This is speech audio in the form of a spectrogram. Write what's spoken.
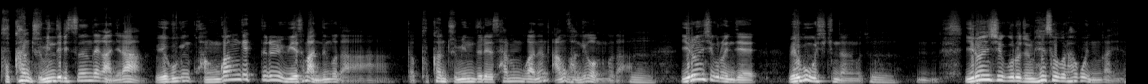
북한 주민들이 쓰는 데가 아니라 외국인 관광객들을 위해서 만든 거다. 그러니까 북한 주민들의 삶과는 아무 관계가 없는 거다. 음. 이런 식으로 이제 왜곡을 시킨다는 거죠. 음. 음, 이런 식으로 좀 해석을 하고 있는 거 아니냐.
